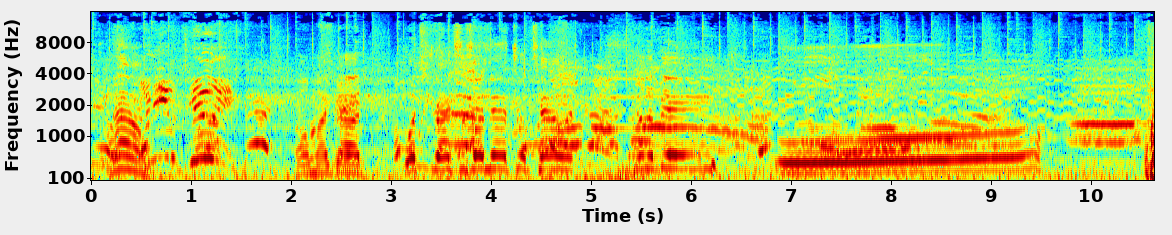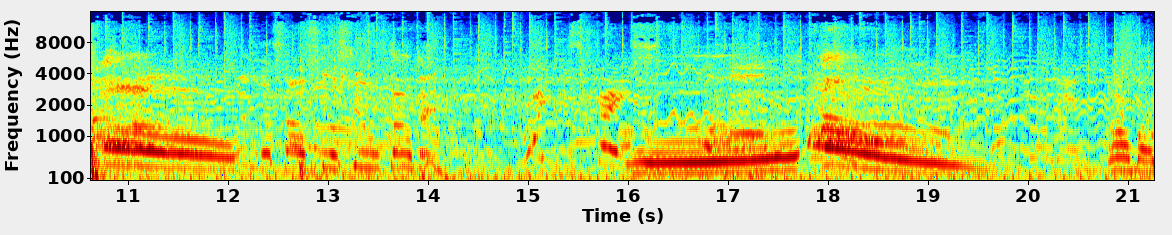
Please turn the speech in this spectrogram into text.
Now, What are you doing? oh my God, what's Drax's unnatural talent gonna be? Oh! Oh! Look at that solid steel shoe of Dalton. Right in his face. Oh! Oh! Oh my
